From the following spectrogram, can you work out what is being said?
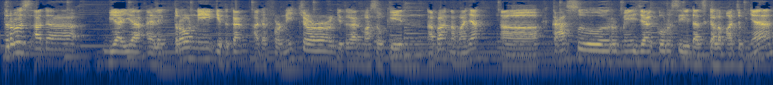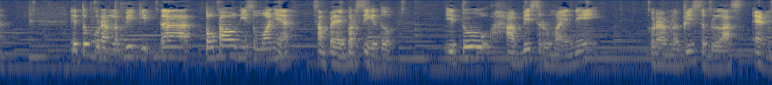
terus ada biaya elektronik gitu kan, ada furniture gitu kan, masukin apa namanya? eh, kasur, meja, kursi dan segala macamnya. Itu kurang lebih kita total nih semuanya ya, sampai bersih gitu. Itu habis rumah ini kurang lebih 11 M,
